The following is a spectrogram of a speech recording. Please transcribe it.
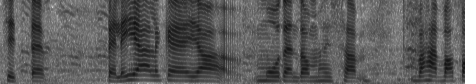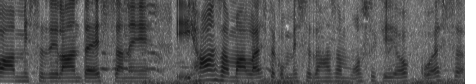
sitten pelin jälkeen ja muuten tuommoisissa vähän vapaammissa tilanteissa niin ihan samanlaista kuin missä tahansa muussakin joukkueessa.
